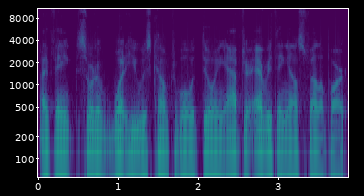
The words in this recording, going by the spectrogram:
I think sort of what he was comfortable with doing after everything else fell apart.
